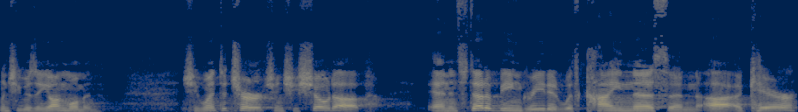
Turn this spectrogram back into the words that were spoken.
when she was a young woman, she went to church and she showed up and instead of being greeted with kindness and uh, care,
